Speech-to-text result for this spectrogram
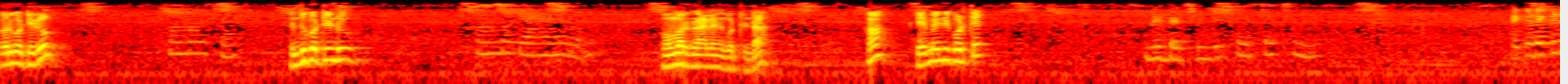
ఎవరు కొట్టిరు ఎందుకు కొట్టిండు? హోంవర్క్ రాయలేని కొట్టిండా? ఏమైంది కొడితే? ఎక్కడెక్కడ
